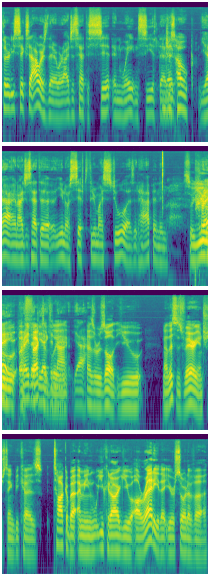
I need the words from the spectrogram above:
36 hours there where I just had to sit and wait and see if that just egg- hope. yeah, and I just had to, you know, sift through my stool as it happened and So you pray, pray that the egg did effectively, not. Yeah, as a result, you now this is very interesting because talk about. I mean, you could argue already that you're sort of a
